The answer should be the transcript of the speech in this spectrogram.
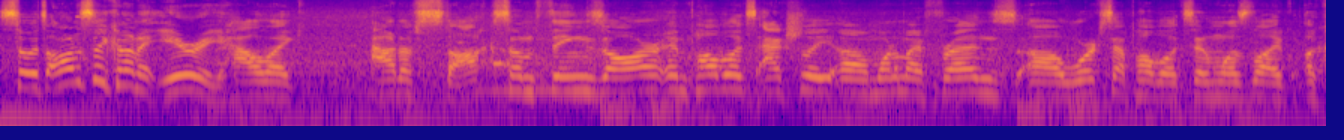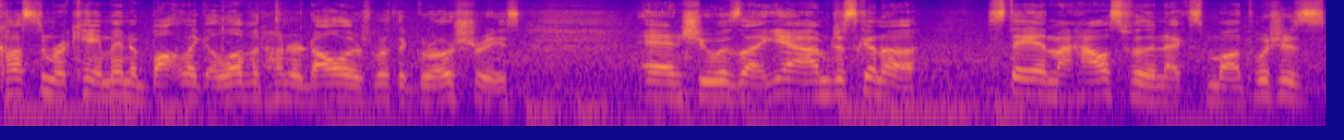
So it's honestly kind of eerie how like out of stock some things are in Publix. Actually, um, one of my friends uh, works at Publix and was like, a customer came in and bought like $1,100 worth of groceries. And she was like, yeah, I'm just gonna stay in my house for the next month, which is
